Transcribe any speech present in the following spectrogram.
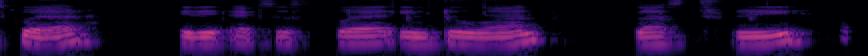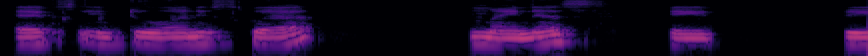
square three x square into one plus three x into one square minus এই থ্রি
